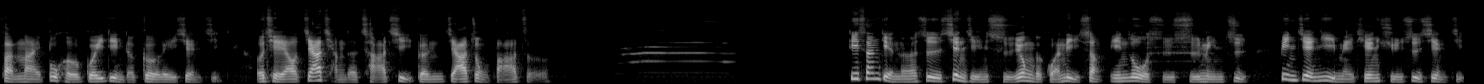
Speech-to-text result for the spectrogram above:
贩卖不合规定的各类陷阱，而且要加强的查缉跟加重罚则。第三点呢，是陷阱使用的管理上应落实实名制，并建议每天巡视陷阱，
